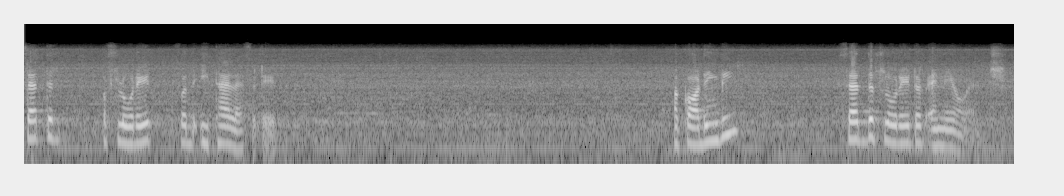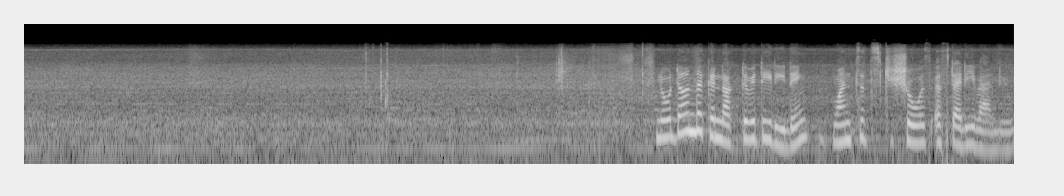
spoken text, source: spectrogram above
Set the flow rate for the ethyl acetate. Accordingly, set the flow rate of NaOH. Note down the conductivity reading once it shows a steady value.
